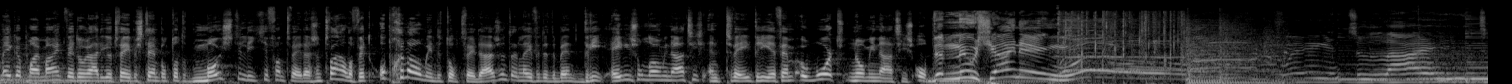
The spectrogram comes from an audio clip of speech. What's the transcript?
Make Up My Mind werd door Radio 2 bestempeld tot het mooiste liedje van 2012. Werd opgenomen in de top 2000 en leverde de band drie Edison-nominaties en twee 3FM Award-nominaties op. The New Shining! Wow. Into light,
